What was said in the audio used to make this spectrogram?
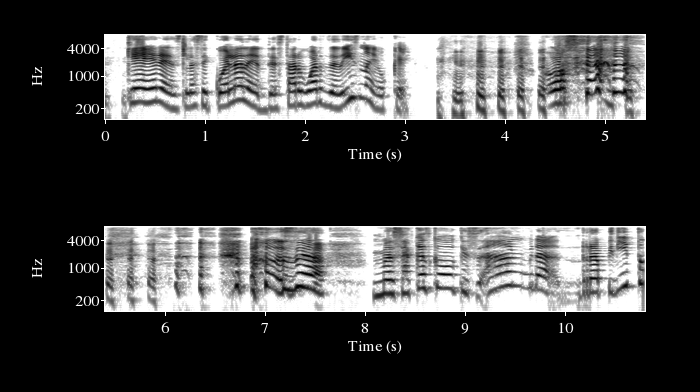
¿qué eres? ¿La secuela de, de Star Wars de Disney o qué? O sea, o sea, me sacas como que, ah, mira, rapidito,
